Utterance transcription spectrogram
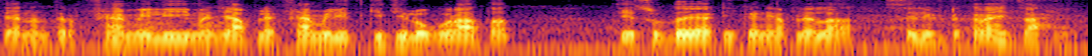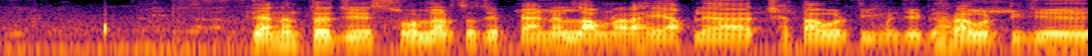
त्यानंतर फॅमिली म्हणजे आपल्या फॅमिलीत किती लोक राहतात ते सुद्धा या ठिकाणी आपल्याला सिलेक्ट करायचं आहे. त्यानंतर जे सोलारचं जे पॅनल लावणार आहे आपल्या छतावरती म्हणजे घरावरती जे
